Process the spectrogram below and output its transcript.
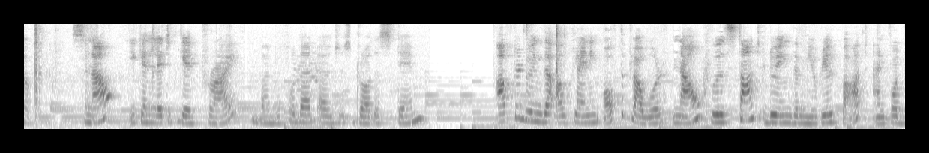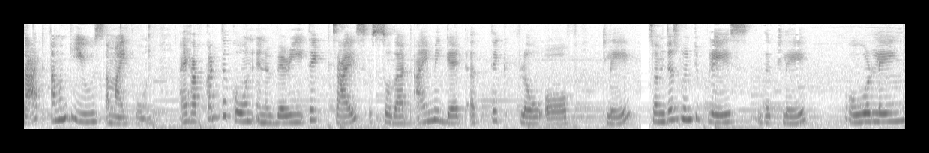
Okay, so now you can let it get dry. But before that, I'll just draw the stem. After doing the outlining of the flower, now we'll start doing the mural part and for that I'm going to use a my cone. I have cut the cone in a very thick size so that I may get a thick flow of clay. So I'm just going to place the clay overlaying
